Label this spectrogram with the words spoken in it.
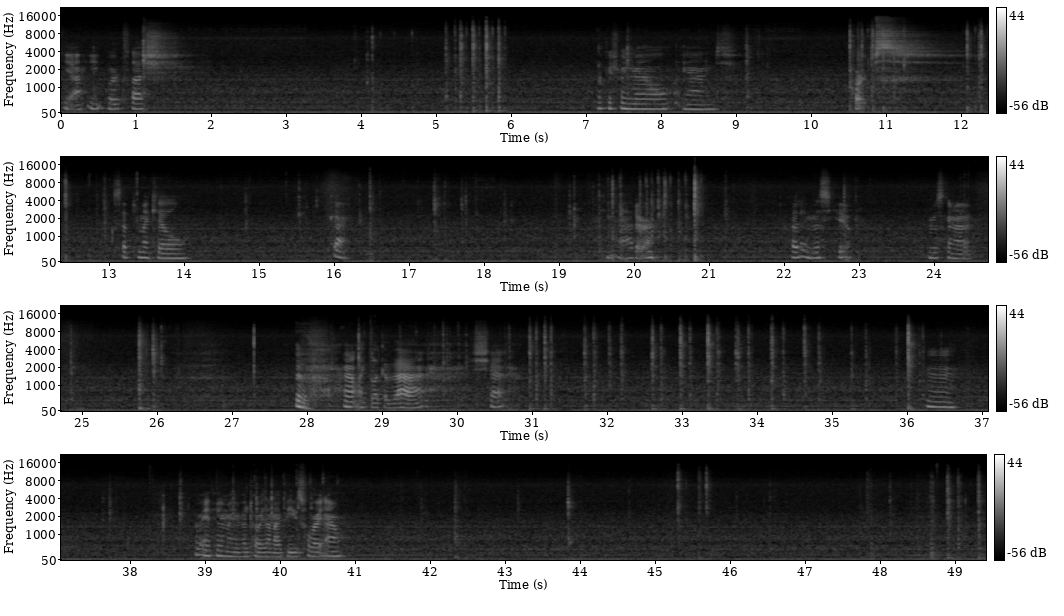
Yeah, eat orc flesh. Orcish ringmail and corpse. Accepted my kill. Okay. An adder. How did I miss you? I'm just gonna... Ooh, I don't like the look of that. Shit. Hmm. Have anything in my inventory that might be useful right now?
